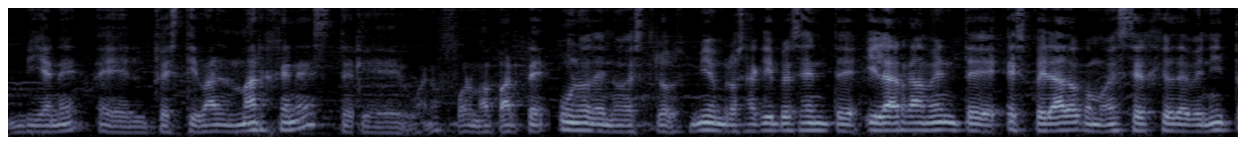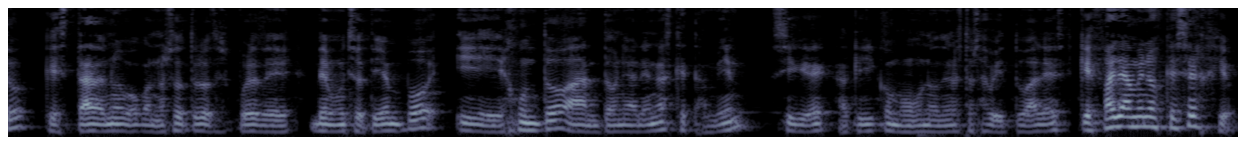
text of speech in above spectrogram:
viene el Festival Márgenes de que bueno forma parte uno de nuestros miembros aquí presente y largamente esperado como es Sergio de Benito que está de nuevo con nosotros después de, de mucho tiempo y junto a Antonio Arenas que también sigue aquí como uno de nuestros habituales que falla menos que Sergio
